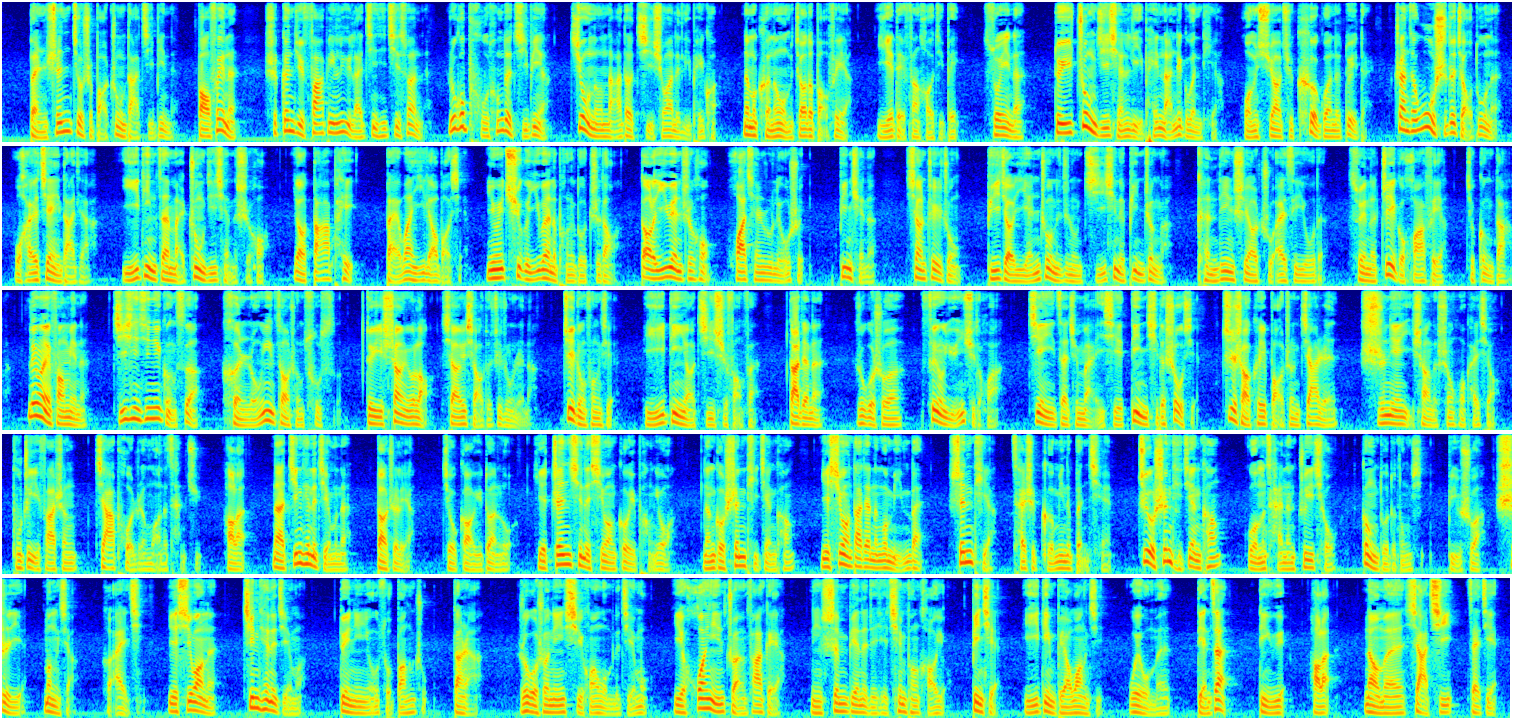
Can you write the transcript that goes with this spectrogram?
本身就是保重大疾病的，保费呢是根据发病率来进行计算的。如果普通的疾病啊就能拿到几十万的理赔款，那么可能我们交的保费啊也得翻好几倍。所以呢。对于重疾险理赔难这个问题啊，我们需要去客观的对待。站在务实的角度呢，我还要建议大家，一定在买重疾险的时候要搭配百万医疗保险。因为去过医院的朋友都知道，到了医院之后花钱如流水，并且呢，像这种比较严重的这种急性的病症啊，肯定是要住 ICU 的，所以呢，这个花费啊就更大了。另外一方面呢，急性心肌梗塞啊，很容易造成猝死。对于上有老下有小的这种人呢，这种风险一定要及时防范。大家呢，如果说费用允许的话，建议再去买一些定期的寿险，至少可以保证家人十年以上的生活开销，不至于发生家破人亡的惨剧。好了，那今天的节目呢，到这里啊就告一段落。也真心的希望各位朋友啊能够身体健康，也希望大家能够明白，身体啊才是革命的本钱，只有身体健康。我们才能追求更多的东西，比如说啊，事业、梦想和爱情。也希望呢，今天的节目对您有所帮助。当然啊，如果说您喜欢我们的节目，也欢迎转发给啊您身边的这些亲朋好友，并且一定不要忘记为我们点赞、订阅。好了，那我们下期再见。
